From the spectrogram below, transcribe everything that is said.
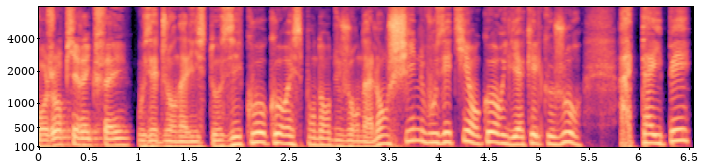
Bonjour Pierrick Fay. Vous êtes journaliste aux échos, correspondant du journal en Chine. Vous étiez encore il y a quelques jours à Taipei.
